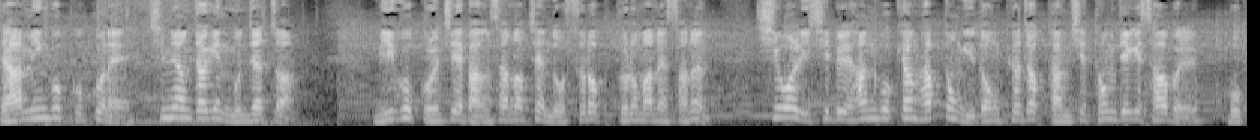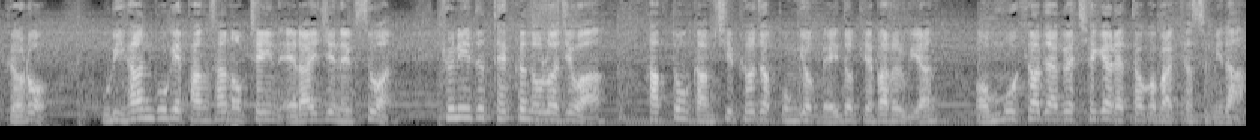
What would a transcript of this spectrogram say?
대한민국 국군의 치명적인 문제점 미국 굴지 방산업체 노스롭 그루먼에서는 10월 20일 한국형 합동 이동 표적 감시 통제기 사업을 목표로 우리 한국의 방산업체인 LIG 넥스원, 휴니드 테크놀로지와 합동 감시 표적 공격 레이더 개발을 위한 업무 협약을 체결했다고 밝혔습니다.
